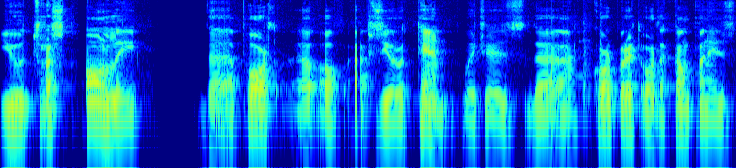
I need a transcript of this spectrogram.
you trust only the port uh, of F010, which is the corporate or the company's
